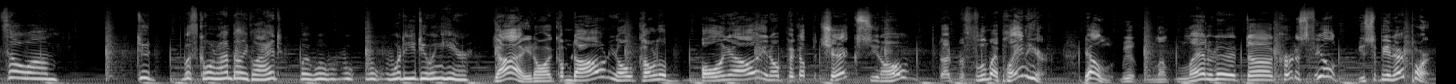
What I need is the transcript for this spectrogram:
So, um, dude, what's going on, Billy Glide? What, what, what are you doing here? Yeah, you know, I come down, you know, come to the bowling alley, you know, pick up the chicks, you know, I flew my plane here. Yeah, landed at uh, Curtis Field. Used to be an airport.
